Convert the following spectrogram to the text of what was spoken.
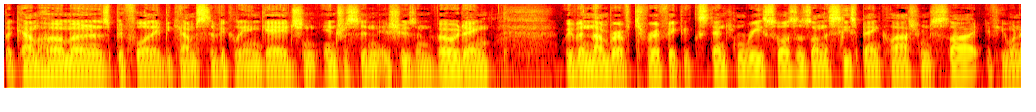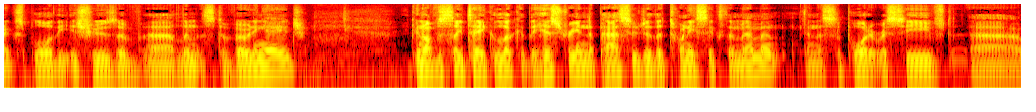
become homeowners before they become civically engaged and interested in issues and voting. We have a number of terrific extension resources on the C-SPAN classroom site if you want to explore the issues of uh, limits to voting age. You can obviously take a look at the history and the passage of the 26th Amendment and the support it received uh,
